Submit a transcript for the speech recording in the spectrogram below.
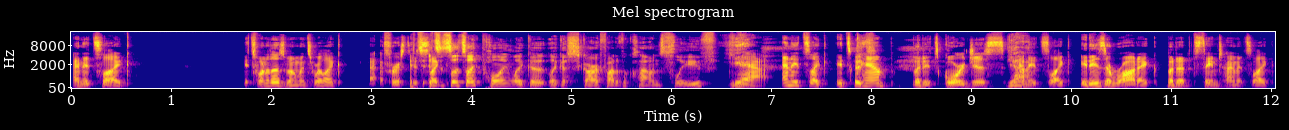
and it's like it's one of those moments where like at first it's, It's, like it's, it's like pulling like a like a scarf out of a clown's sleeve. yeah, and it's like it's camp, but it's gorgeous, Yeah. and it's like it is erotic, but at the same time, it's like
